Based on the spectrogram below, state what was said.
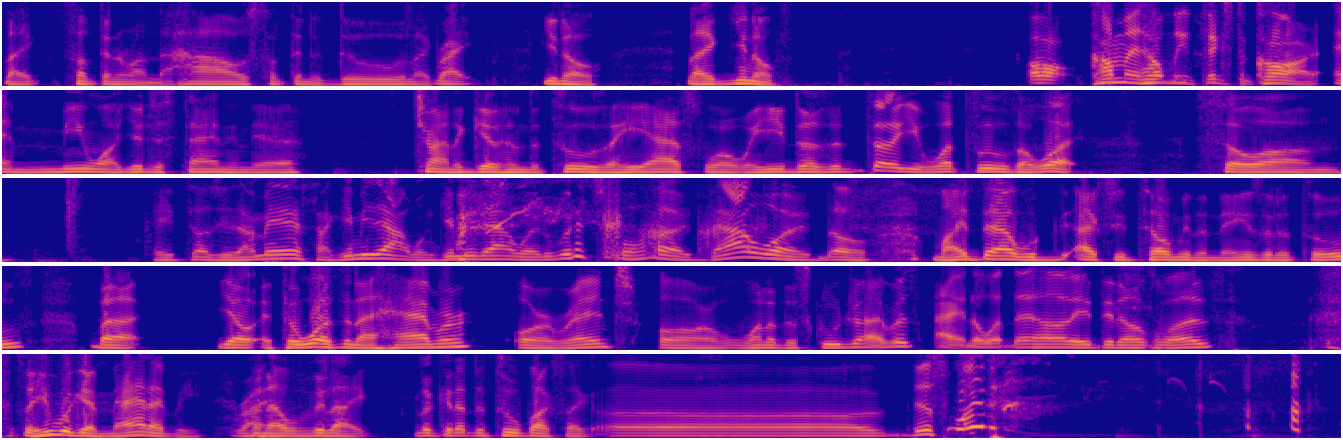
like something around the house, something to do, like Right. You know, like you know. Oh, come and help me fix the car. And meanwhile, you're just standing there trying to give him the tools that he asked for when he doesn't tell you what tools are what. So, um, He tells you that man. Esa, give me that one. Give me that one. Which one? That one. No, my dad would actually tell me the names of the tools, but yo, if it wasn't a hammer or a wrench or one of the screwdrivers, I didn't know what the hell anything else was. So he would get mad at me, Right. and I would be like looking at the toolbox, like, uh, this one.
